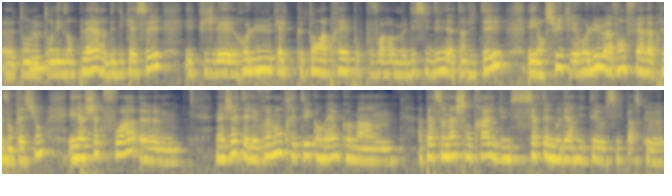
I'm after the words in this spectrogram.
euh, ton, mm. ton, exemplaire dédicacé, et puis je l'ai relu quelques temps après pour pouvoir me décider à t'inviter. Et ensuite, je l'ai relu avant de faire la présentation. Et à chaque fois, Najette, elle est vraiment traitée quand même comme un personnage central d'une certaine modernité aussi, parce que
